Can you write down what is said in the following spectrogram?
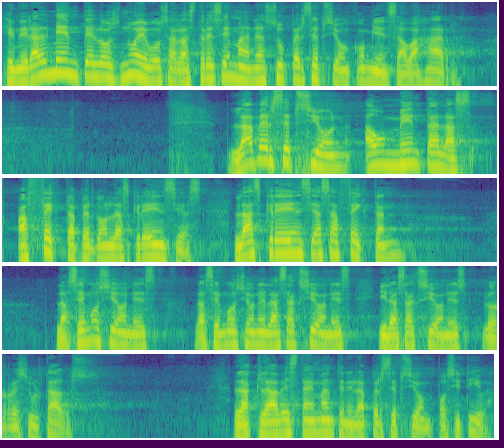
Generalmente los nuevos a las tres semanas su percepción comienza a bajar. La percepción aumenta las, afecta, perdón, las creencias. Las creencias afectan las emociones, las emociones las acciones y las acciones los resultados. La clave está en mantener la percepción positiva.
